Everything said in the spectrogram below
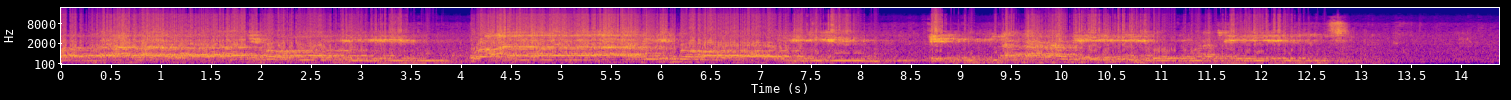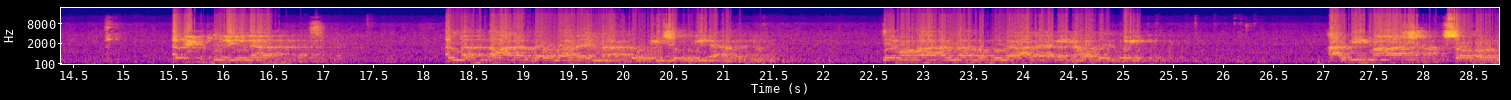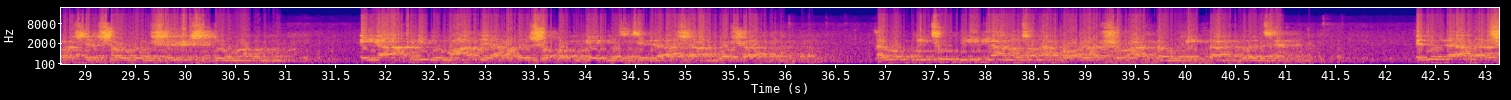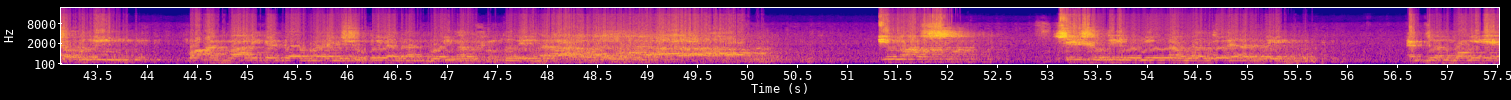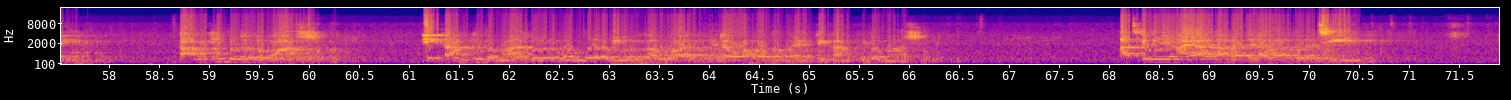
যে মহান আল্লাহ রব্বুল আলামিন আমাদেরকে আরবি মাস, সফর মাসের সর্বশেষ জমা এই আখরি জুমাতে আমাদের সকলকে মসজিদে আসা বসা এবং কিছু দিন আলোচনা করার শোনার তৌফিক দান করেছেন। এজন্য আমরা সকলেই মহান মালিকের দরবারে শুকরিয়া দান করি। আলহামদুলিল্লাহ। এই মাস শেষ হতে হলেও নবদ চলে আসবে একজন মমিনের কাঙ্ক্ষিত যত মাস, এই কাঙ্ক্ষিত মাসগুলোর মধ্যে রবিউল আউয়াল, এটা অন্যতম একটি কাঙ্ক্ষিত মাস। আজকে যে আয়াত আমরা তেলাওয়াত করেছি,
